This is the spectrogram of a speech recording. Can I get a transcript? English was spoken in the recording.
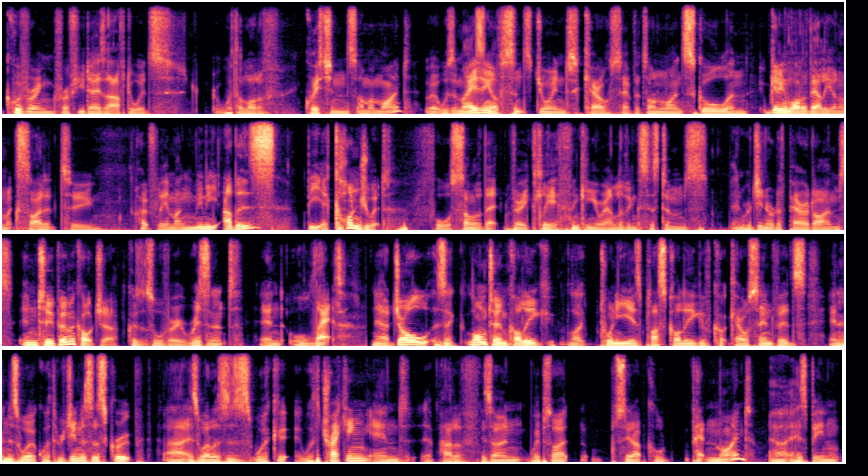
quivering for a few days afterwards with a lot of questions on my mind. It was amazing. I've since joined Carol Sanford's online school and getting a lot of value, and I'm excited to hopefully among many others, be a conduit for some of that very clear thinking around living systems and regenerative paradigms into permaculture because it's all very resonant and all that. Now, Joel is a long term colleague, like 20 years plus colleague of Carol Sanford's, and in his work with Regenesis Group, uh, as well as his work with tracking and a part of his own website set up called Pattern Mind, uh, has been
